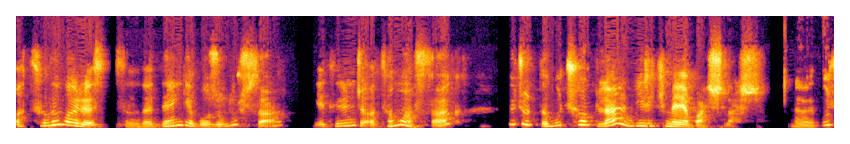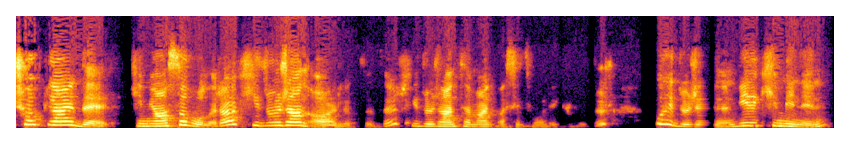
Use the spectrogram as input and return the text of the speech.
atılım arasında denge bozulursa, yeterince atamazsak, vücutta bu çöpler birikmeye başlar. Evet. Bu çöpler de kimyasal olarak hidrojen ağırlıklıdır. Hidrojen temel asit molekülüdür. Bu hidrojenin birikiminin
